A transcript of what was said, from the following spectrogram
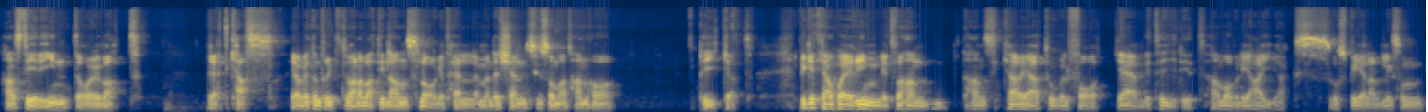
hans tid inte har ju varit rätt kass. Jag vet inte riktigt hur han har varit i landslaget heller, men det känns ju som att han har pikat. Vilket kanske är rimligt för han, hans karriär tog väl fart jävligt tidigt. Han var väl i Ajax och spelade liksom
